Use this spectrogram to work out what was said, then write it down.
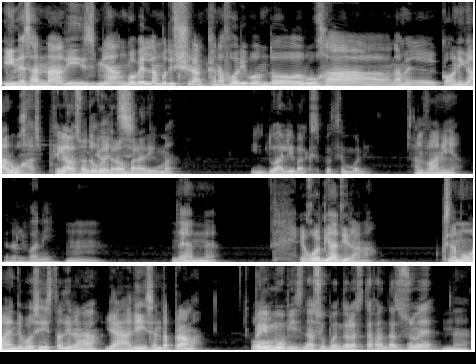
είναι σαν να δεις μια κοπέλα μου τη Σιράνκα να φορεί πόντο ρούχα, να με, κανονικά ρούχα, ας πούμε. Φίλα, ας Να πω το πιο πω τρόπο έτσι. παραδείγμα. Η Dua Lipa, ξέρεις πώς θεμόνει. Αλβανία. Είναι Αλβανή. Μμμ. Ναι, ναι. Εγώ έπια Τύρανα. Ξέρετε μου κάνει εντύπωση στα Τύρανα, για να δεις είναι τα πράγματα. Πριν Ο- μου πεις, να σου πω εντός τα φαντάζομαι; Ναι.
